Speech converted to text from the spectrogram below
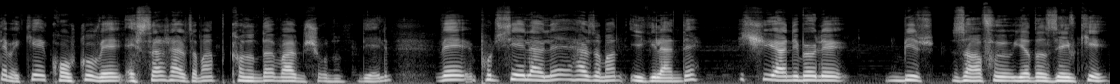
Demek ki korku ve esrar her zaman kanında varmış onun diyelim. Ve polisiyelerle her zaman ilgilendi. Hiç yani böyle bir zaafı ya da zevki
